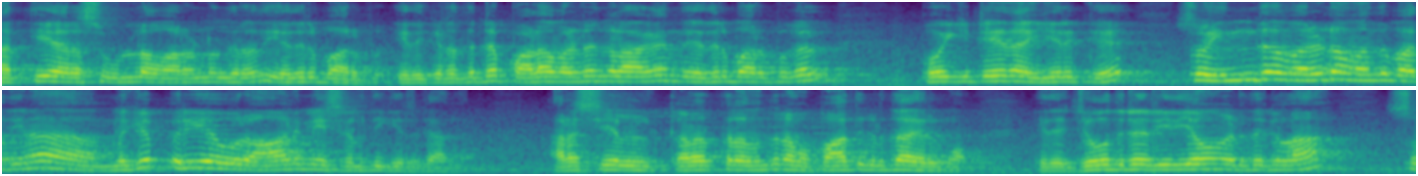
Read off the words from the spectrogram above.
மத்திய அரசு உள்ளே வரணுங்கிறது எதிர்பார்ப்பு. இது கிட்டத்தட்ட பல வருடங்களாக இந்த எதிர்பார்ப்புகள் போய்கிட்டே தான் இருக்குது ஸோ இந்த வருடம் வந்து பார்த்திங்கன்னா மிகப்பெரிய ஒரு ஆளுமையை செலுத்திக்கிட்டு இருக்காங்க. அரசியல் களத்தில் வந்து நம்ம பார்த்துக்கிட்டு தான் இருக்கோம். இது ஜோதிட ரீதியாகவும் எடுத்துக்கலாம். ஸோ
